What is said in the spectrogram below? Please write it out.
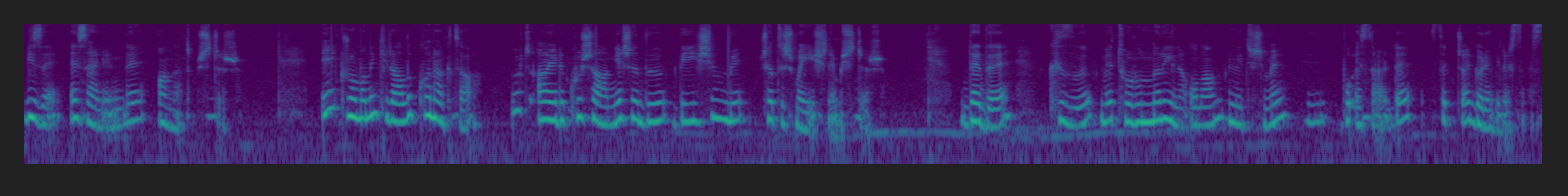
bize eserlerinde anlatmıştır. İlk romanı Kiralık Konak'ta üç ayrı kuşağın yaşadığı değişim ve çatışmayı işlemiştir. Dede, kızı ve torunlarıyla olan iletişimi e, bu eserde sıkça görebilirsiniz.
